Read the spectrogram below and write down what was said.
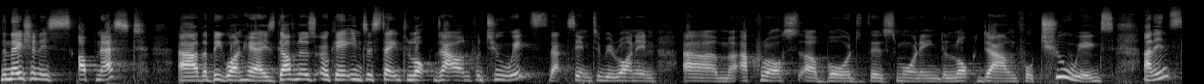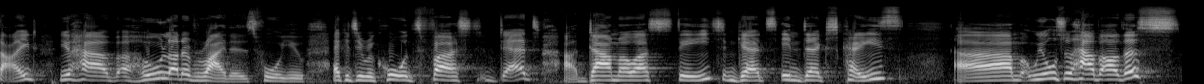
The nation is up next. Uh, the big one here is governors okay interstate lockdown for two weeks. That seemed to be running um, across uh, board this morning, the lockdown for two weeks. And inside, you have a whole lot of riders for you. Ekiti records first debt. Uh, State gets index case. Um, we also have others.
